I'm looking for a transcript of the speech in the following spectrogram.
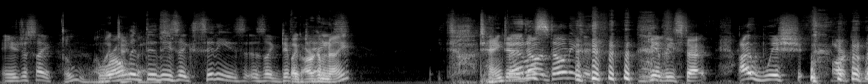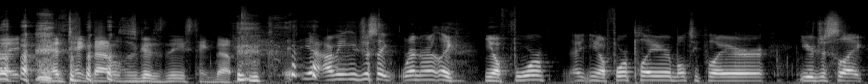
and you're just like Ooh, like roaming through these like cities as like different Like different Arkham tanks. Knight? Tank Dude, battles? Don't, don't even get me started. I wish Arkham Knight had tank battles as good as these tank battles. Yeah, I mean, you're just like running around, like you know, four, uh, you know, four player multiplayer. You're just like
